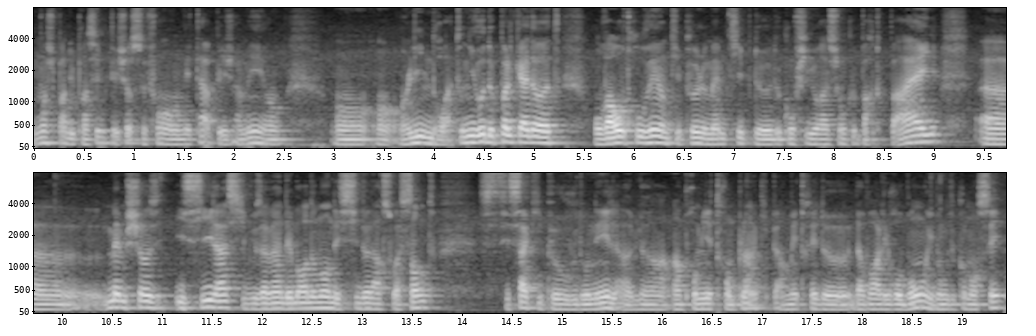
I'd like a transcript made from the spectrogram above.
moi je pars du principe que les choses se font en étapes et jamais en, en, ligne droite. Au niveau de Polkadot, on va retrouver un petit peu le même type de, configuration que partout pareil. Euh, même chose ici, là, si vous avez un débordement des 6,60$, c'est ça qui peut vous donner un premier tremplin qui permettrait d'avoir les rebonds et donc de commencer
